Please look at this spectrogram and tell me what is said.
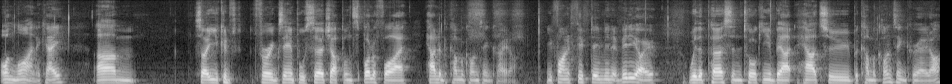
online, okay? Um, so you could, for example, search up on Spotify how to become a content creator. You find a 15 minute video with a person talking about how to become a content creator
